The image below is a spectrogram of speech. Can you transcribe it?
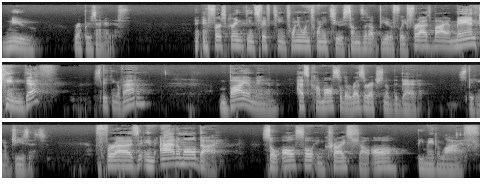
new representative. And 1 Corinthians 15, 21, 22 sums it up beautifully. For as by a man came death, speaking of Adam, by a man has come also the resurrection of the dead, speaking of Jesus. For as in Adam all die, so also in Christ shall all be made alive.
